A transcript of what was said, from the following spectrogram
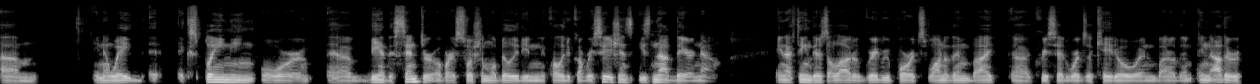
um, in a way, explaining or uh, being at the center of our social mobility and inequality conversations is not there now. And I think there's a lot of great reports. One of them by uh, Chris Edwards of Cato, and one of them and other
